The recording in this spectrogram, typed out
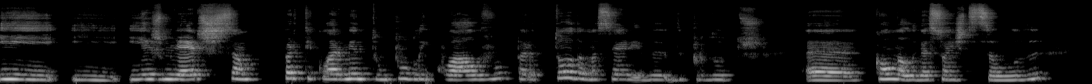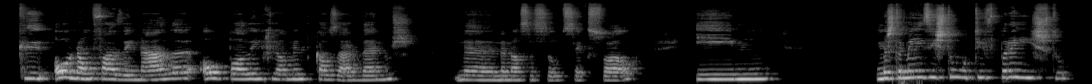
E, e, e as mulheres são particularmente um público-alvo para toda uma série de, de produtos uh, com alegações de saúde que ou não fazem nada ou podem realmente causar danos na, na nossa saúde sexual. E, mas também existe um motivo para isto,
